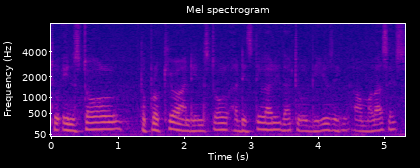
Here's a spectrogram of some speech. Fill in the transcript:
to install, to procure and install a distillery that will be using our molasses.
